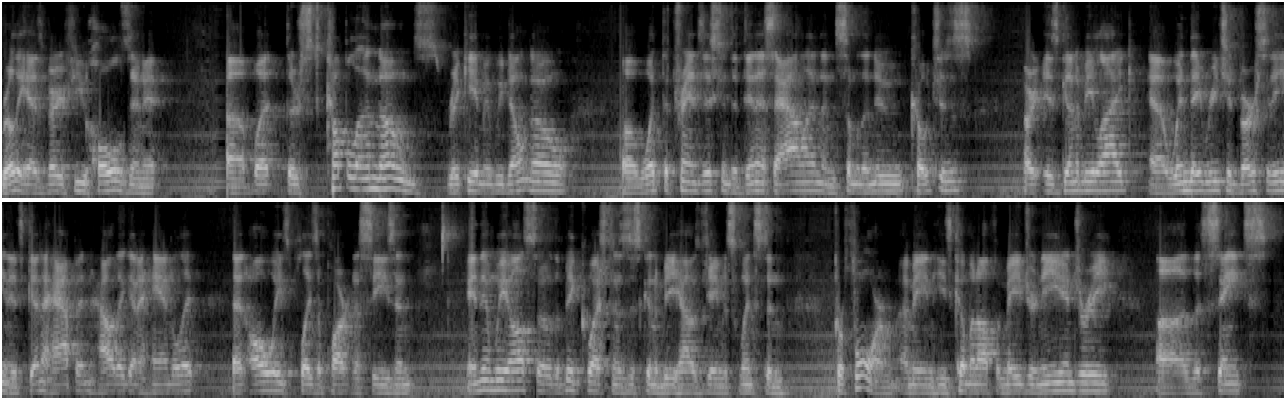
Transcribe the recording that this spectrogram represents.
really has very few holes in it, uh, but there's a couple unknowns, Ricky. I mean, we don't know uh, what the transition to Dennis Allen and some of the new coaches are, is going to be like uh, when they reach adversity, and it's going to happen. How are they going to handle it? That always plays a part in a season. And then we also, the big question is just going to be how's Jameis Winston perform? I mean, he's coming off a major knee injury. Uh, the Saints,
